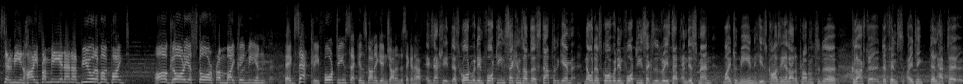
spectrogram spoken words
Still Meehan high from Meehan and a beautiful point. Oh, glorious score from Michael Meehan. Exactly 14 seconds gone again, John, in the second half. Exactly. They scored within 14 seconds of the start of the game. Now they scored within 14 seconds of the restart. And this man, Michael Meehan, he's causing a lot of problems to the Colashtern defence. I think they'll have to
